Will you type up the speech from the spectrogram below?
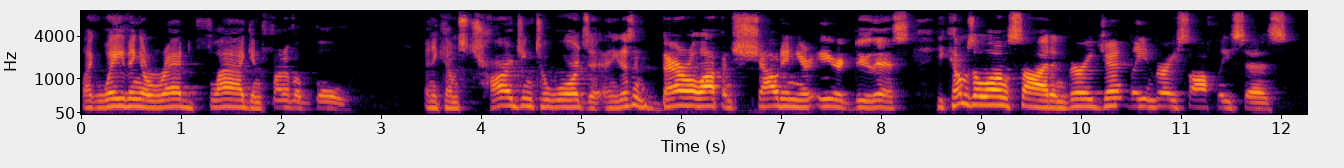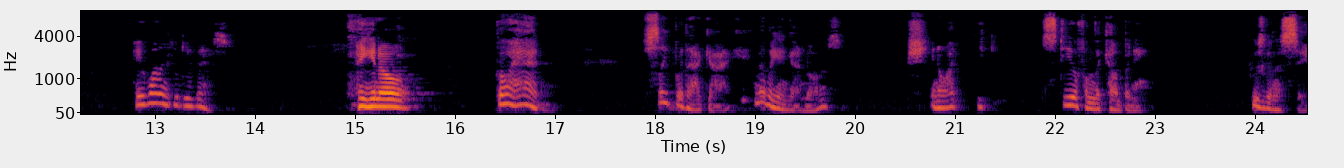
like waving a red flag in front of a bull. And he comes charging towards it, and he doesn't barrel up and shout in your ear, do this. He comes alongside and very gently and very softly says, Hey, why don't you do this? Hey, you know, go ahead. Sleep with that guy. Nobody ain't gonna notice. You know what? Steal from the company. Who's gonna see?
